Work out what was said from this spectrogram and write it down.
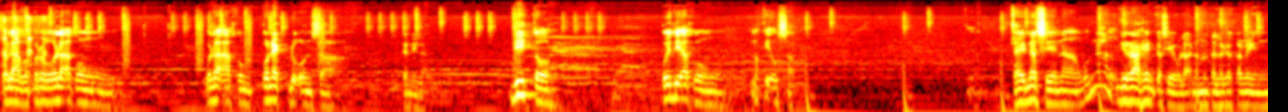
Wala ako pero wala akong wala akong connect doon sa kanila. Dito pwede akong makiusap. China Sea na huwag na lang girahin kasi wala naman talaga kaming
